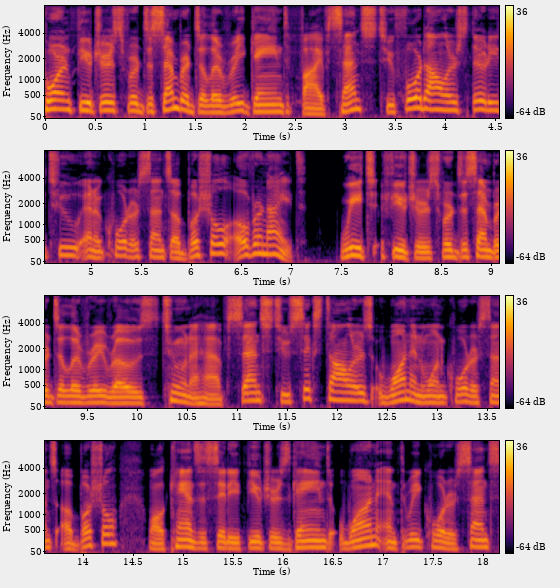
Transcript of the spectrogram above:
Corn futures for December delivery gained 5 cents to $4.32 and a quarter cents a bushel overnight. Wheat futures for December delivery rose two and a half cents to six dollars one and one quarter cents a bushel, while Kansas City futures gained one and three quarter cents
